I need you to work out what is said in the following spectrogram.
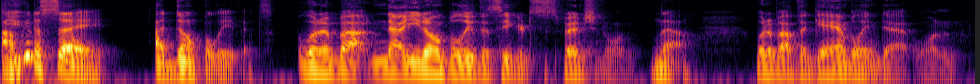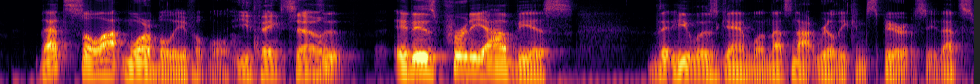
I'm going to say I don't believe it. What about now? You don't believe the secret suspension one? No. What about the gambling debt one? That's a lot more believable. You think so? It is pretty obvious that he was gambling. That's not really conspiracy. That's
